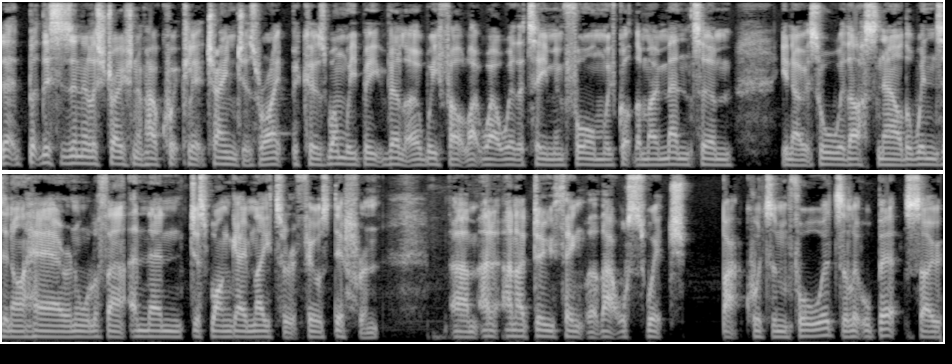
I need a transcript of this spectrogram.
but this is an illustration of how quickly it changes, right? Because when we beat Villa, we felt like, well, we're the team in form, we've got the momentum, you know, it's all with us now, the wind's in our hair and all of that. And then just one game later, it feels different. Um, and, and I do think that that will switch backwards and forwards a little bit. So,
